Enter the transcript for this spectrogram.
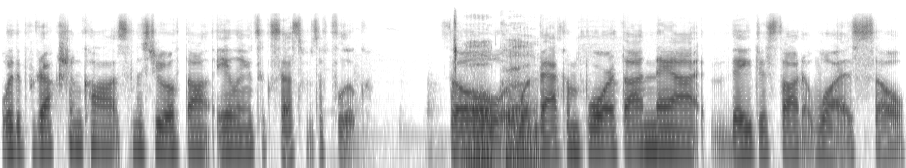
with the production costs, and the studio thought Alien success was a fluke. So it went back and forth on that. They just thought it was. So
